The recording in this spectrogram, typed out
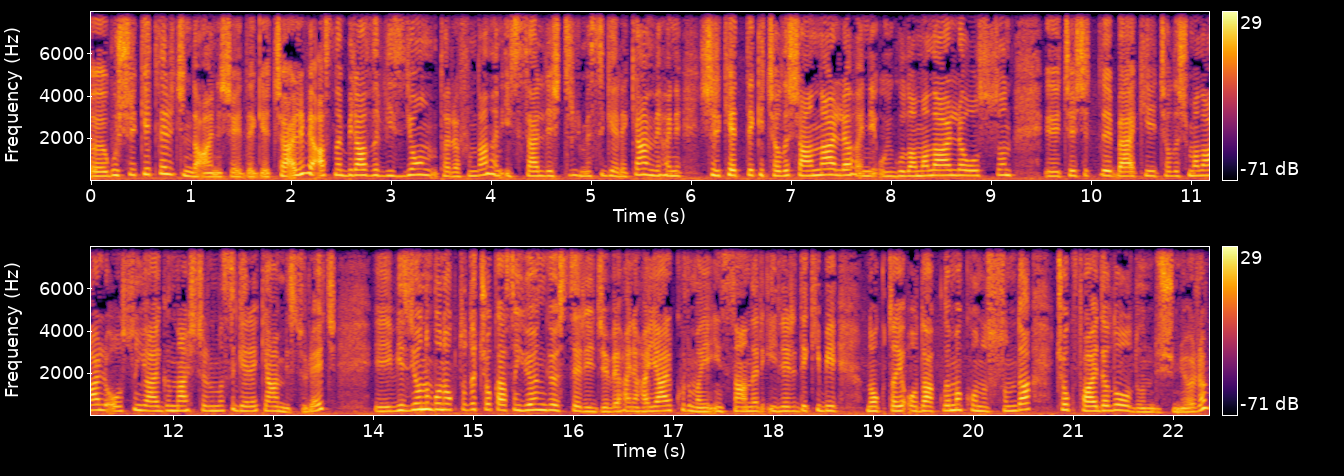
E, bu şirketler için de aynı şey de geçerli ve aslında biraz da vizyon tarafından hani içselleştirilmesi gereken ve hani şirketteki çalışanlarla hani uygulamalarla olsun e, çeşitli belki çalışmalarla olsun yaygınlaştırılması gereken bir süreç. E, vizyonun bu noktada çok aslında yön gösterici ve hani hayal kurmayı insanları ilerideki bir noktaya odaklama konusunda çok faydalı olduğunu düşünüyorum.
